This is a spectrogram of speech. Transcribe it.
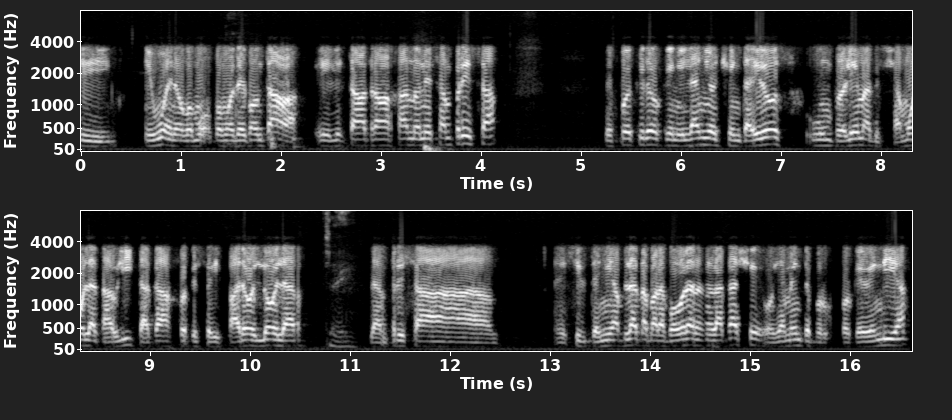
Sí, y bueno, como, como te contaba, él estaba trabajando en esa empresa. Después creo que en el año 82 hubo un problema que se llamó la tablita acá, fue que se disparó el dólar. La empresa, es decir, tenía plata para cobrar en la calle, obviamente porque vendía,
